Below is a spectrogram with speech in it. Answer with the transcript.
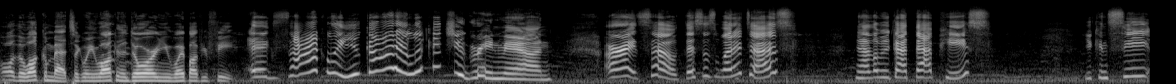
Oh, the welcome mats, like when you walk in the door and you wipe off your feet. Exactly, you got it. Look at you, Green Man. All right, so this is what it does. Now that we've got that piece, you can see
